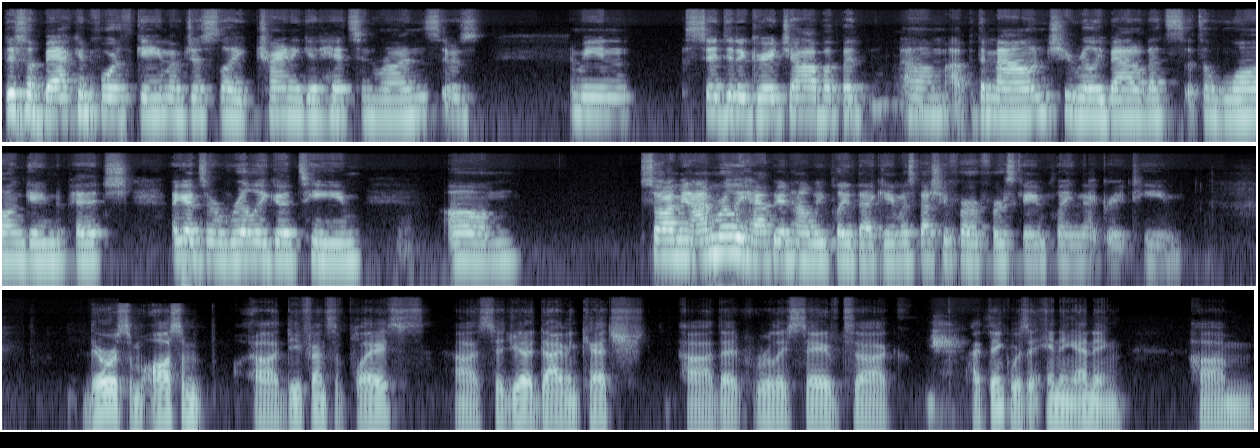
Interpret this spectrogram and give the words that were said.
there's a back and forth game of just like trying to get hits and runs. It was, I mean, Sid did a great job up at um, up at the mound. She really battled. That's that's a long game to pitch against a really good team. Um, so I mean, I'm really happy in how we played that game, especially for our first game playing that great team. there were some awesome uh, defensive plays. Uh, Sid, you had a diving catch uh, that really saved. Uh, I think it was an inning-ending um,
